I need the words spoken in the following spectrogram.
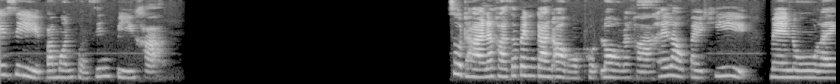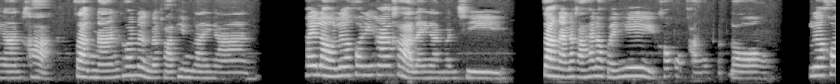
ที่ 4 ประมวลผลสิ้นปีค่ะสุดท้ายนะคะจะเป็นการออกงบทดลองนะคะ ให้เราไปที่เมนูรายงานค่ะ จากนั้นข้อหนึ่งนะคะพิมพ์รายงาน ให้เราเลือกข้อที่ 5 ค่ะรายงานบัญชี จากนั้นนะคะให้เราไปที่ข้อ 6 ค่ะงบทดลอง เลือกข้อ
